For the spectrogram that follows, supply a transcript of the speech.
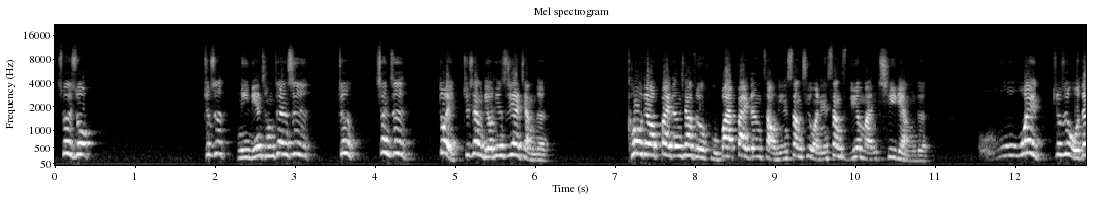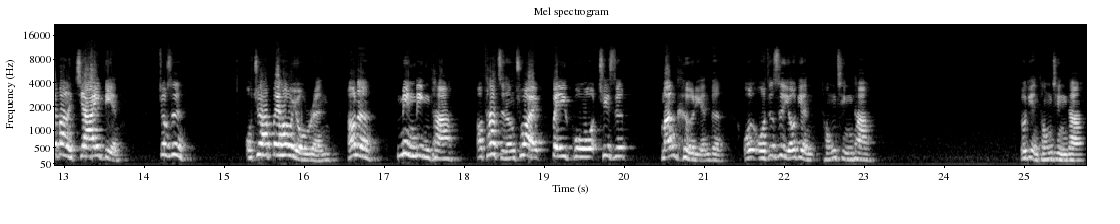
所以说，就是你连从这件事，就甚至。对，就像刘天师现在讲的，扣掉拜登家族的腐败，拜登早年丧气，晚年丧死，的确蛮凄凉的。我我我也就是我再帮你加一点，就是我觉得他背后有人，然后呢命令他，然后他只能出来背锅，其实蛮可怜的。我我就是有点同情他，有点同情他。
